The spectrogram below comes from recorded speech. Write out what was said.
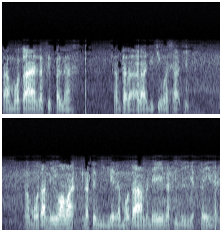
ဒါမော်တာလက်စစ်ပလန်စံတရာအဲ့ဒါ YouTube မှာရှာကြည့် မော်တာနှီးဝါမှလက်စစ်မီလင်းတယ်မော်တာမနေလက်စစ်မီနှိမ့်တယ်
